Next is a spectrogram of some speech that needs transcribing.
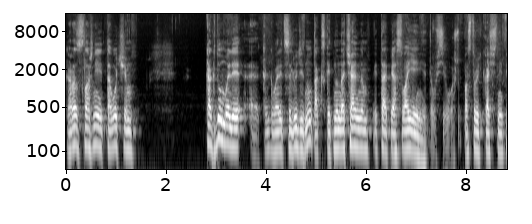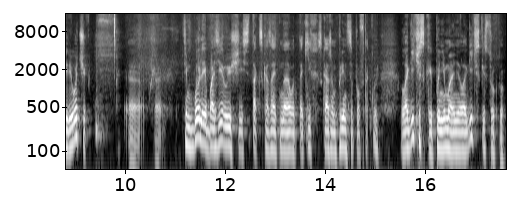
гораздо сложнее того, чем как думали, э, как говорится, люди, ну, так сказать, на начальном этапе освоения этого всего, чтобы построить качественный переводчик, э, э, тем более базирующийся, так сказать, на вот таких, скажем, принципов такой логической понимания, логической структуры.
